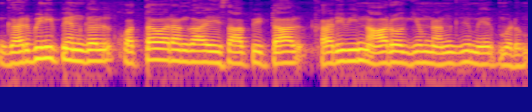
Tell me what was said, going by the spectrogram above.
கர்ப்பிணி பெண்கள் கொத்தவரங்காயை சாப்பிட்டால் கருவின் ஆரோக்கியம் நன்கு மேம்படும்.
